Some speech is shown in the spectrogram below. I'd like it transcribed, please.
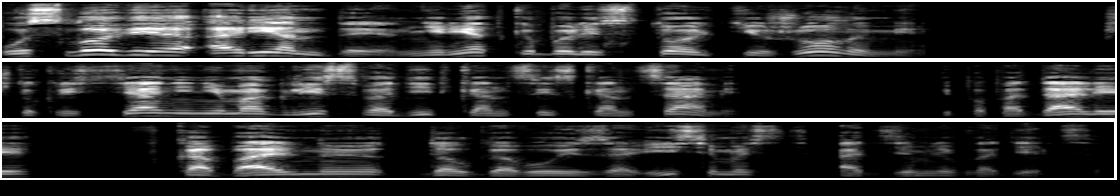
Условия аренды нередко были столь тяжелыми, что крестьяне не могли сводить концы с концами и попадали в кабальную долговую зависимость от землевладельцев.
